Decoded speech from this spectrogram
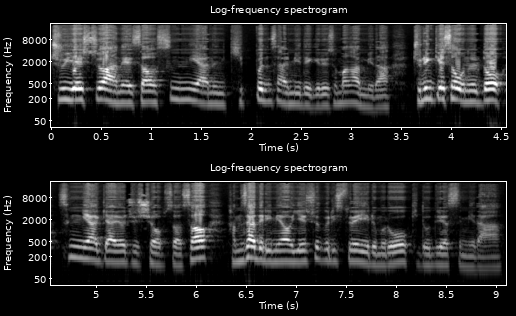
주 예수 안에서 승리하는 기쁜 삶이 되기를 소망합니다. 주님께서 오늘도 승리하게 하여 주시옵소서 감사드리며 예수 그리스도의 이름으로 기도드렸습니다.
